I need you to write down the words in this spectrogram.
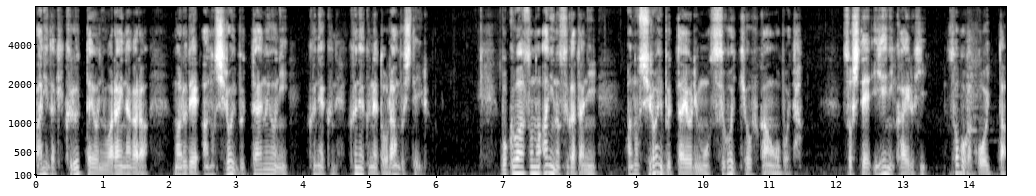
兄だけ狂ったように笑いながら、まるであの白い物体のようにくねくね、くねくねと乱舞している。僕はその兄の姿に、あの白い物体よりもすごい恐怖感を覚えた。そして家に帰る日、祖母がこう言った。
